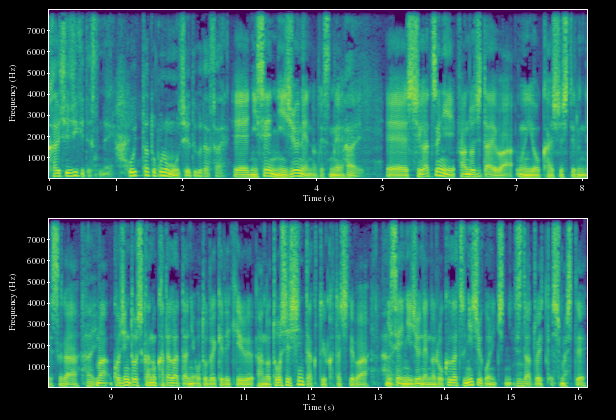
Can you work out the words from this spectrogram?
開始時期ですね、はい、こういったところも教えてください。えー、2020年のですね、はい、えー、4月にファンド自体は運用開始してるんですが、はい、まあ、個人投資家の方々にお届けできる、あの、投資信託という形では、2020年の6月25日にスタートいたしまして、うん、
